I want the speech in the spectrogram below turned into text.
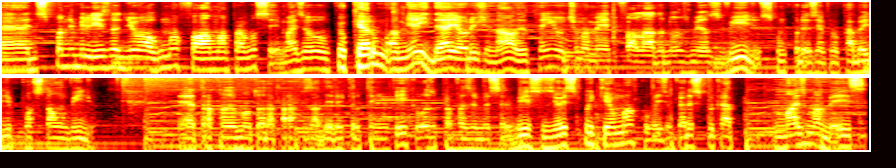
é, disponibiliza de alguma forma para você. Mas eu, eu quero, a minha ideia original, eu tenho ultimamente falado nos meus vídeos, como por exemplo, eu acabei de postar um vídeo é, trocando o motor da parafusadeira que eu tenho aqui, que eu uso para fazer meus serviços, e eu expliquei uma coisa. Eu quero explicar mais uma vez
